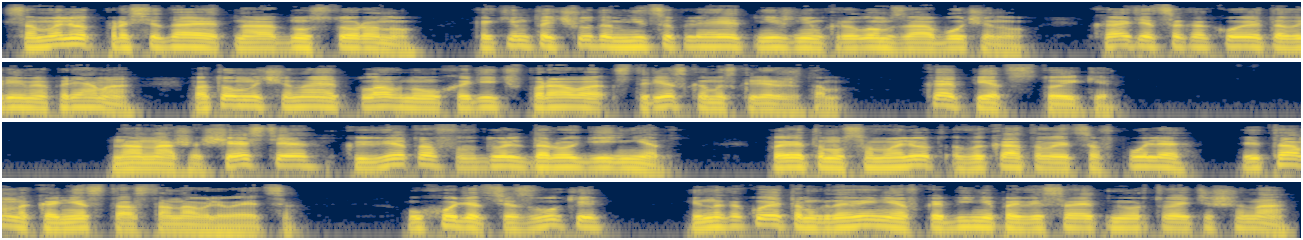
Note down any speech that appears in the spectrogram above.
Самолет проседает на одну сторону, каким-то чудом не цепляет нижним крылом за обочину, катится какое-то время прямо, потом начинает плавно уходить вправо с треском и скрежетом. Капец стойки. На наше счастье, кюветов вдоль дороги нет, поэтому самолет выкатывается в поле и там наконец-то останавливается. Уходят все звуки, и на какое-то мгновение в кабине повисает мертвая тишина,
